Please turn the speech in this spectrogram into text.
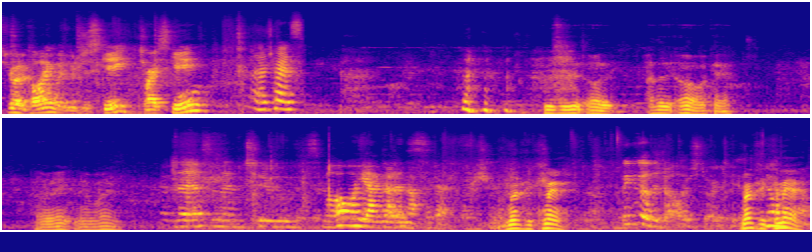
Should we go to Collingwood? Would you ski? Try skiing? I tried. S- Who's it? Oh, I thought, oh, okay. All right, never mind. This and then two small. Oh yeah, I got of enough this. of that for sure. Murphy, come here. We can go to the dollar store too. Murphy, come here.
